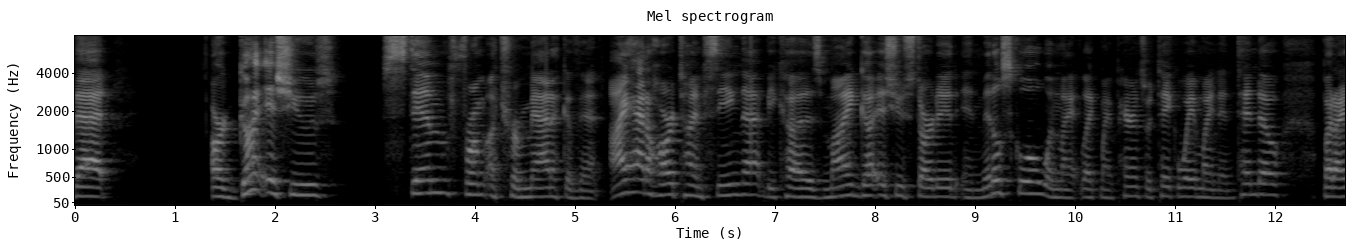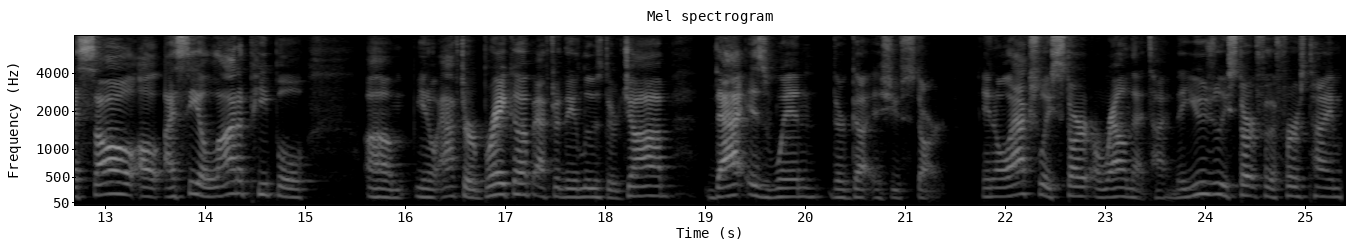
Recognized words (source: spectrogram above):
that our gut issues stem from a traumatic event. I had a hard time seeing that because my gut issues started in middle school when my like my parents would take away my Nintendo, but I saw I see a lot of people um, you know after a breakup, after they lose their job, that is when their gut issues start. And it'll actually start around that time. They usually start for the first time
